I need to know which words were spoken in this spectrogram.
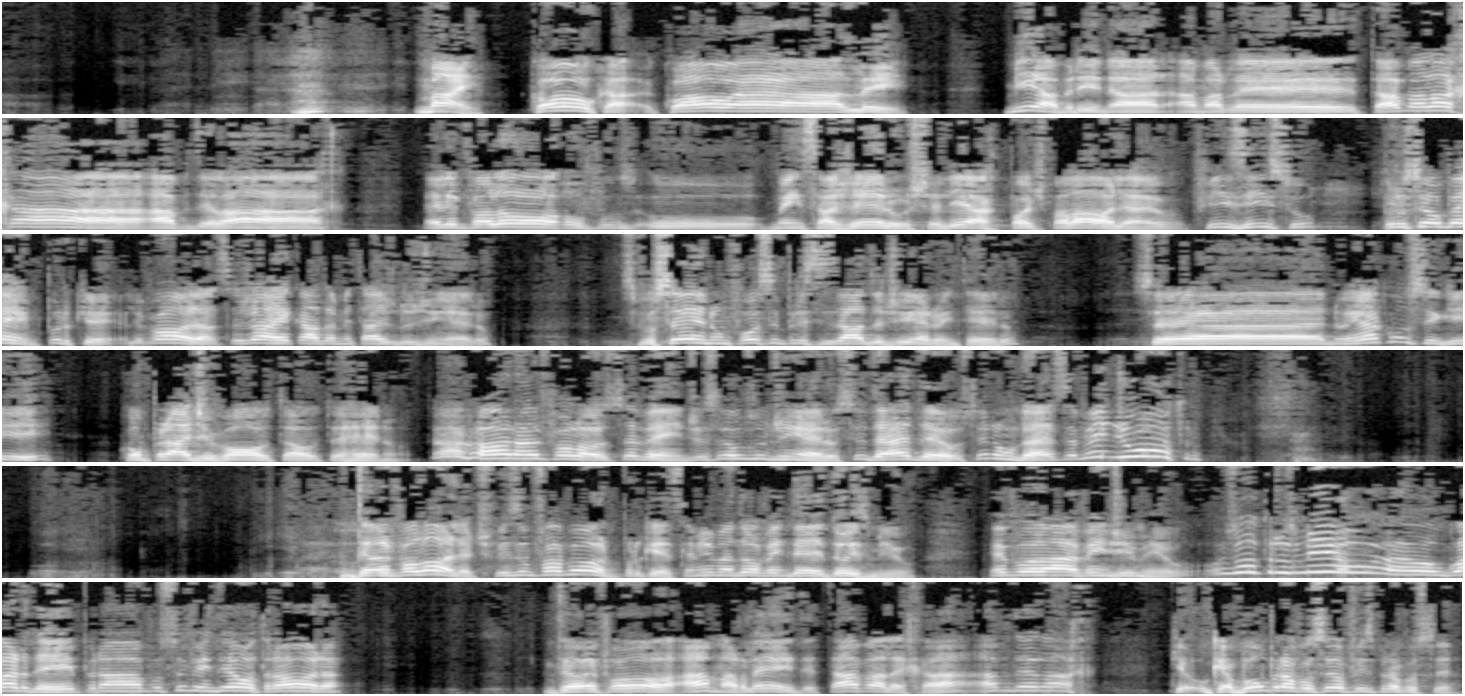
Mai, qual, qual é a lei? Mi amrinan amarle tavalacha avdelach. Ele falou, o, o mensageiro, o Sheliach, pode falar, olha, eu fiz isso para o seu bem. Por quê? Ele falou, olha, você já arrecada metade do dinheiro. Se você não fosse precisar do dinheiro inteiro, você uh, não ia conseguir comprar de volta o terreno. Então agora ele falou, você vende, você usa o dinheiro. Se der, deu. Se não der, você vende o outro. Então ele falou, olha, te fiz um favor. Por quê? Você me mandou vender dois mil. Eu vou lá, vendi mil. Os outros mil eu guardei para você vender outra hora. Então ele falou, ah, Marley, detava alecha, avdelach. O que é bom para você, eu fiz para você.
